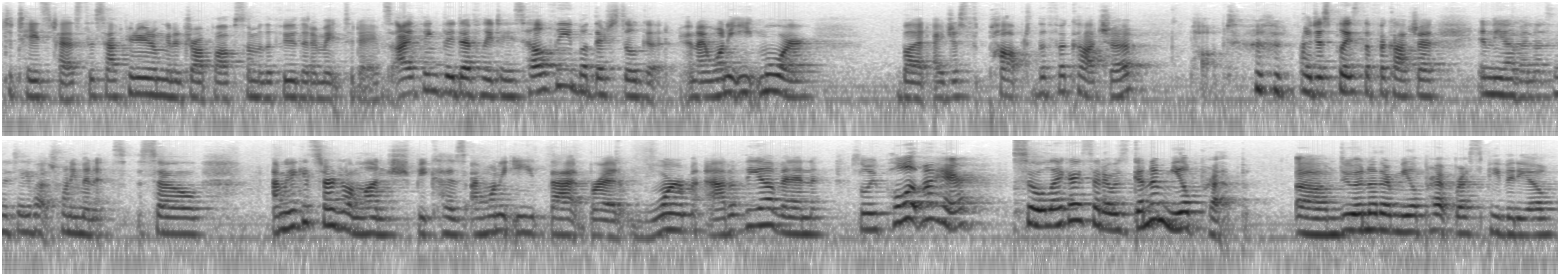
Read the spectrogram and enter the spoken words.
to taste test. This afternoon, I'm gonna drop off some of the food that I made today. So I think they definitely taste healthy, but they're still good. And I wanna eat more, but I just popped the focaccia popped. I just placed the focaccia in the oven. That's gonna take about 20 minutes. So I'm gonna get started on lunch because I wanna eat that bread warm out of the oven. So let me pull up my hair. So like I said, I was gonna meal prep, um, do another meal prep recipe video,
